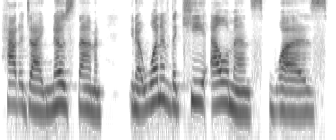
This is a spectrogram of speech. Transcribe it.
how to diagnose them. And, you know, one of the key elements was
